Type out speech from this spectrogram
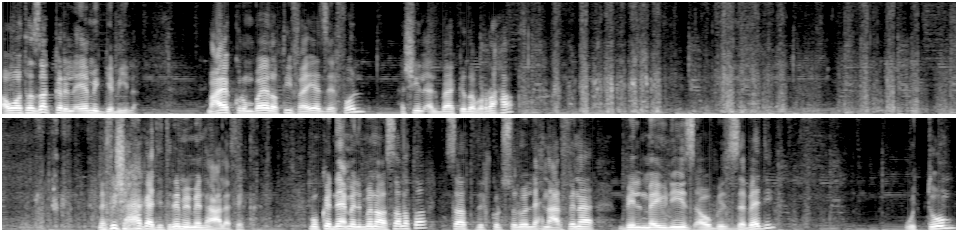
أو أتذكر الأيام الجميلة. معايا كرنبايه لطيفة اهي زي الفل. هشيل قلبها كده بالراحة. مفيش حاجة هتترمي منها على فكرة. ممكن نعمل منها سلطة سلطة الكولسلو اللي إحنا عارفينها بالمايونيز أو بالزبادي والثوم.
